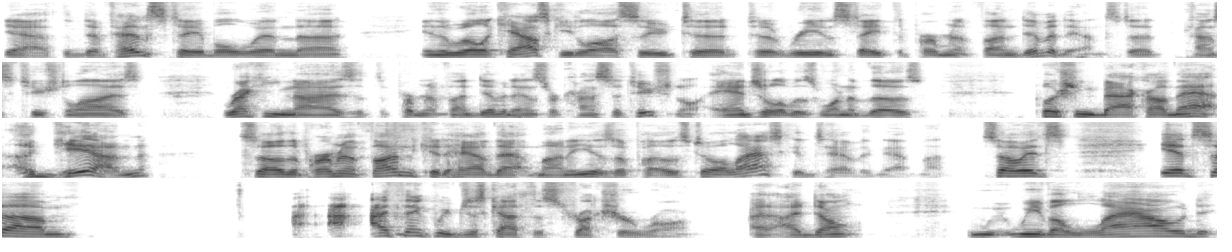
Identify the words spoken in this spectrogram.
yeah, the defense table when uh, in the Wielechowski lawsuit to to reinstate the permanent fund dividends, to constitutionalize, recognize that the permanent fund dividends are constitutional. Angela was one of those pushing back on that again, so the permanent fund could have that money as opposed to Alaskans having that money. So it's it's um, I, I think we've just got the structure wrong. I, I don't we've allowed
